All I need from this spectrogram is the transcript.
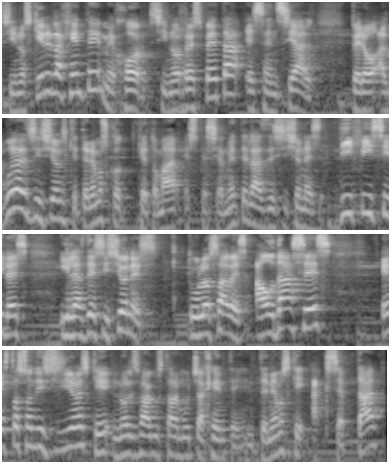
Si nos quiere la gente, mejor. Si nos respeta, esencial. Pero algunas decisiones que tenemos que tomar, especialmente las decisiones difíciles y las decisiones, tú lo sabes, audaces, estas son decisiones que no les va a gustar a mucha gente. Tenemos que aceptar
